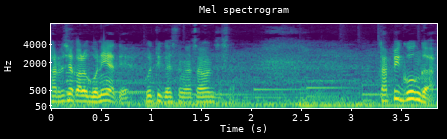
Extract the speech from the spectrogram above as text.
harusnya kalau gue niat ya gue tiga setengah tahun selesai. Tapi gue nggak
